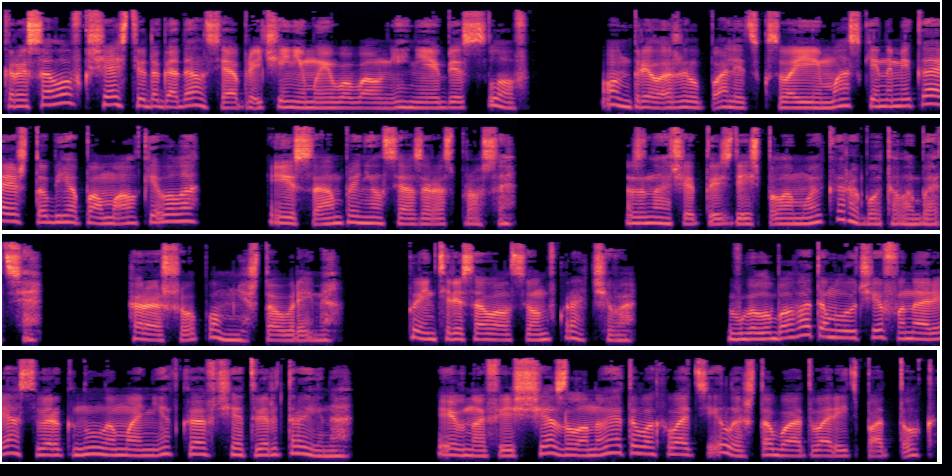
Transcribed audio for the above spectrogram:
Крысолов, к счастью, догадался о причине моего волнения без слов. Он приложил палец к своей маске, намекая, чтобы я помалкивала, и сам принялся за расспросы. «Значит, ты здесь поломойкой работала, Бетси?» «Хорошо помнишь то время», — поинтересовался он вкратчиво. В голубоватом луче фонаря сверкнула монетка в четверть трейна. И вновь исчезла, но этого хватило, чтобы отворить поток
